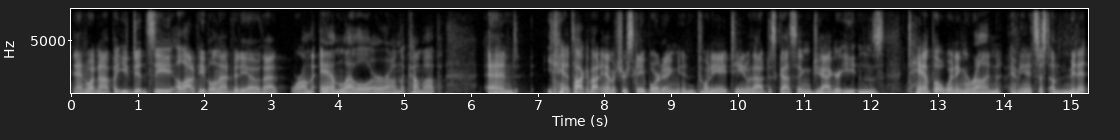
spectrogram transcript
and whatnot. But you did see a lot of people in that video that were on the AM level or on the come up. And you can't talk about amateur skateboarding in 2018 without discussing Jagger Eaton's Tampa winning run. I mean, it's just a minute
